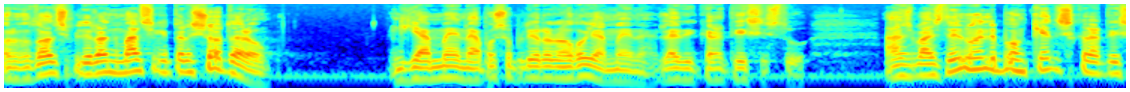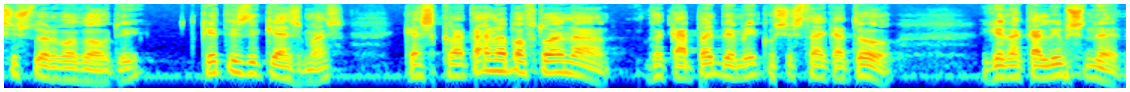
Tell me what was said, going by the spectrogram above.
Ο εργοδότης πληρώνει μάλιστα και περισσότερο για μένα από όσο πληρώνω εγώ για μένα, δηλαδή οι κρατήσεις του. Α μας δίνουν λοιπόν και τις κρατήσεις του εργοδότη και τις δικές μας και ας κρατάνε από αυτό ένα 15 με 20% για να καλύψουν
